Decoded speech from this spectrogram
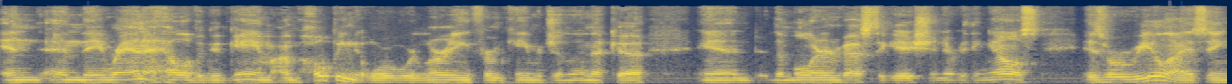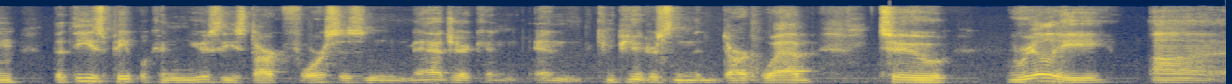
and and they ran a hell of a good game. I'm hoping that what we're learning from Cambridge Analytica and the Mueller investigation, everything else, is we're realizing that these people can use these dark forces and magic and and computers in the dark web to really uh,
